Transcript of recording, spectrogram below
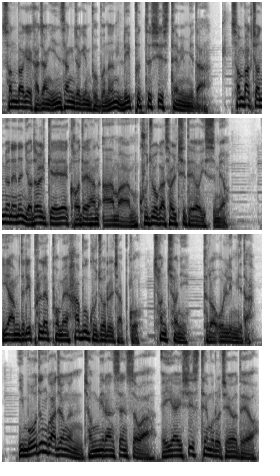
선박의 가장 인상적인 부분은 리프트 시스템입니다. 선박 전면에는 8개의 거대한 암암 구조가 설치되어 있으며 이 암들이 플랫폼의 하부 구조를 잡고 천천히 들어 올립니다. 이 모든 과정은 정밀한 센서와 AI 시스템으로 제어되어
